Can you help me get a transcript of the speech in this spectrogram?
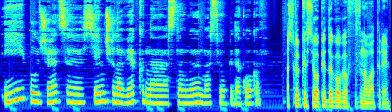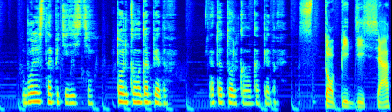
И получается семь человек на основную массу педагогов. А сколько всего педагогов в новаторе? Более 150. Только логопедов. Это только логопедов. 150?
